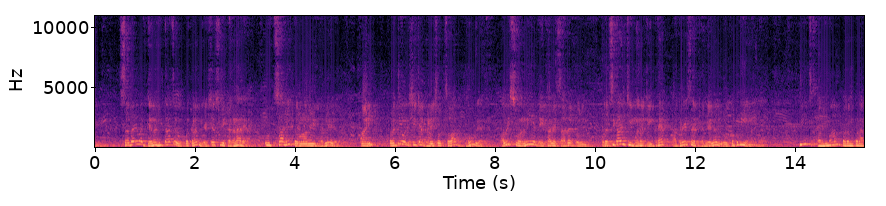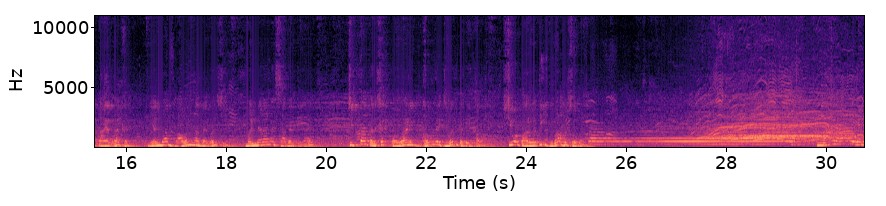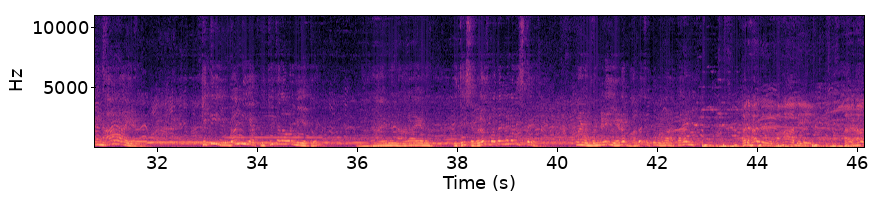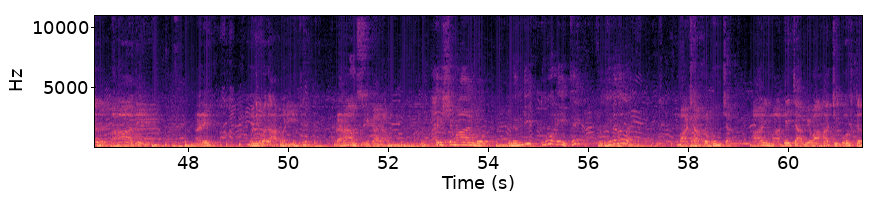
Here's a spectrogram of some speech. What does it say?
सदैव जनहिताचे उपक्रम यशस्वी करणाऱ्या उत्साही तरुणांनी भरलेलं आणि प्रतिवर्षीच्या गणेशोत्सवात भव्य अविस्मरणीय देखावे सादर करून रसिकांची मनं जिंकण्यात अग्रेसर ठरलेलं लोकप्रिय मंडळ. तीच अभिमान परंपरा कायम राखत यंदा बावन्नाव्या वर्षी मंडळानं सादर केलाय चित्ताकर्षक पौराणिक भव्य जिवंत देखावा शिवपार्वती विवाह सोहळा. नारायण नारायण. किती युगांनी या पृथ्वी तलावर मी येतोय? नारायण नारायण. इथे सगळंच बदललेलं दिसतंय. पण मंडळी येणं भागच होतं मला. कारण हर हर महादेव हर हर महादेव. अरे मुनिवर आपण इथे प्रणाम स्वीकारावा. हैष्यमान भव. नंदी तू आणि इथे पृथ्वी तलावर माझ्या प्रभूंच्या आणि मातेच्या विवाहाची गोष्ट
